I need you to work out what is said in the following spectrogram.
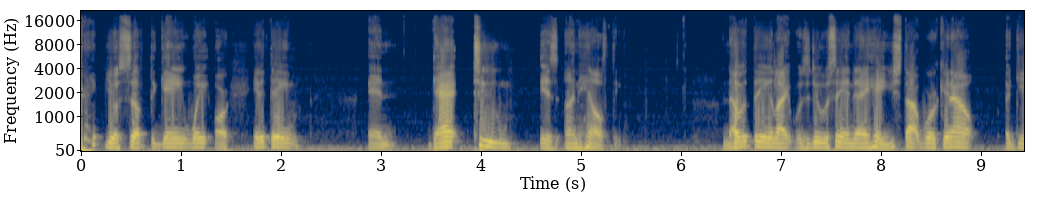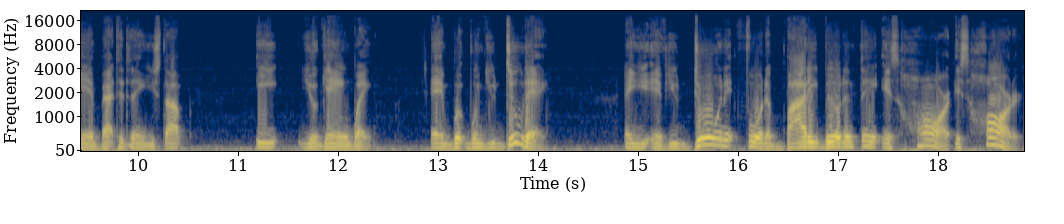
yourself to gain weight or anything, and that too is unhealthy. Another thing, like was dude was saying that, hey, you stop working out again. Back to the thing, you stop eat, you'll gain weight. And but when you do that, and you, if you're doing it for the bodybuilding thing, it's hard. It's harder.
